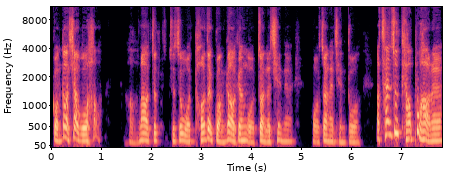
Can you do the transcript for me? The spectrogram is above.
广告效果好。好，那就就是我投的广告跟我赚的钱呢，我赚的钱多。那参数调不好呢，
